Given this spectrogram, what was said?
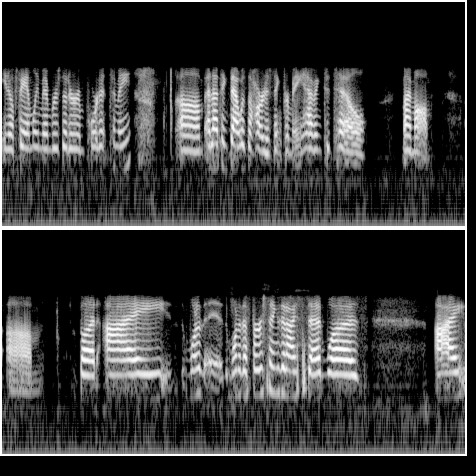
you know, family members that are important to me. Um, and I think that was the hardest thing for me, having to tell my mom. Um, but I one of the one of the first things that I said was, I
